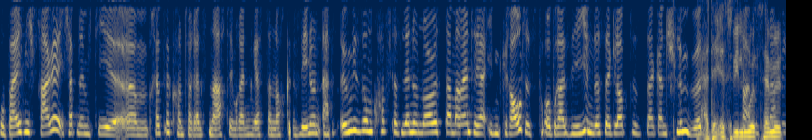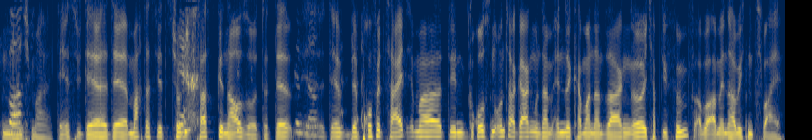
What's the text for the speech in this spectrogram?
Wobei ich mich frage, ich habe nämlich die ähm, Pressekonferenz nach dem Rennen gestern noch gesehen und habe es irgendwie so im Kopf, dass Lando Norris da meinte, ja, ihm graut es vor Brasilien, dass er glaubt, dass es da ganz schlimm wird. Ja, der ist wie Lewis Hamilton manchmal. Der ist, der, der macht das jetzt schon ja. fast genauso. Der, der, genau. der, der, prophezeit immer den großen Untergang und am Ende kann man dann sagen, oh, ich habe die fünf, aber am Ende habe ich eine zwei.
